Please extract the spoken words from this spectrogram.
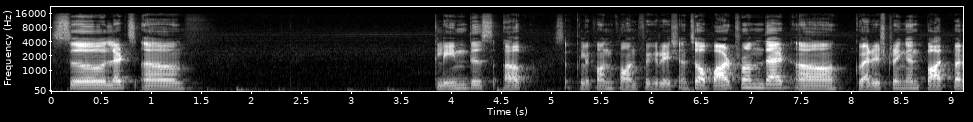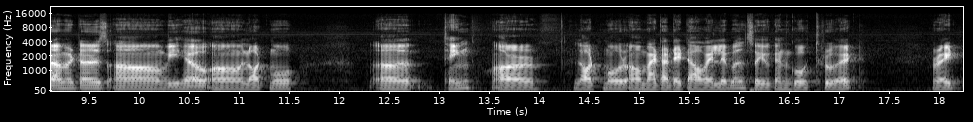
So let's uh, clean this up. So click on configuration. So apart from that uh, query string and path parameters, uh, we have a lot more uh, thing or lot more uh, metadata available so you can go through it right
